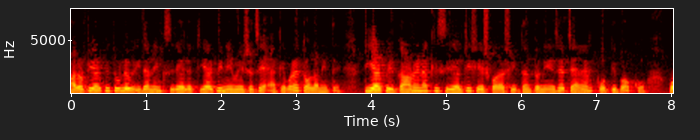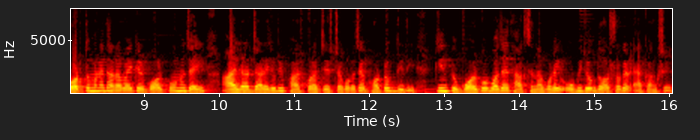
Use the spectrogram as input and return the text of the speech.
ভালো টিআরপি তুলেও ইদানিং সিরিয়ালের টিআরপি নেমে এসেছে একেবারে তলানিতে। টিআরপির কারণে নাকি সিরিয়ালটি শেষ করার সিদ্ধান্ত নিয়েছে চ্যানেল কর্তৃপক্ষ। বর্তমানে ধারাবাহিকের গল্প অনুযায়ী আয়লার জারিজুরি ফাঁস করার চেষ্টা করেছে ঘটক দিদি, কিন্তু গল্প বজায় থাকছে না বলেই অভিযোগ দর্শকের একাংশের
